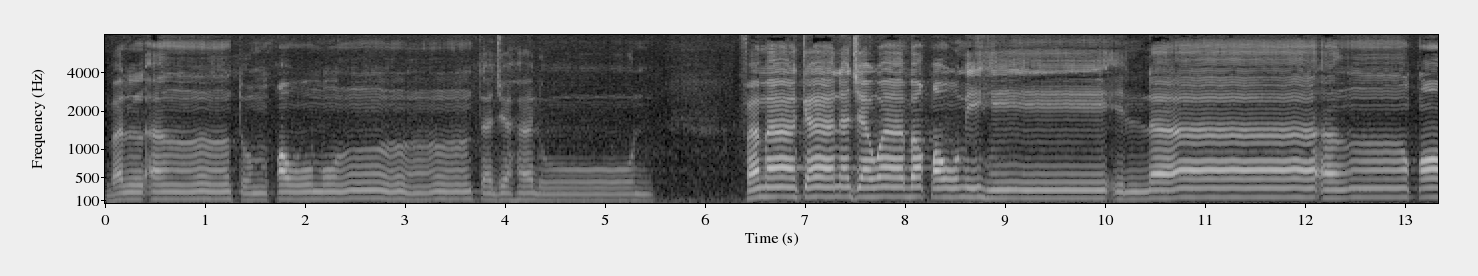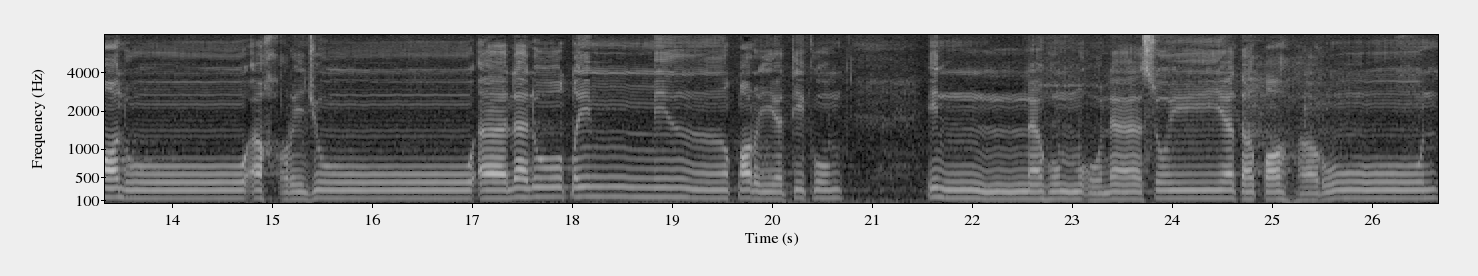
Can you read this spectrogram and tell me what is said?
بل أنتم قوم تجهلون. فما كان جواب قومه إلا أن قالوا أخرجوا آل لوط من قريتكم إنهم أناس يتطهرون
